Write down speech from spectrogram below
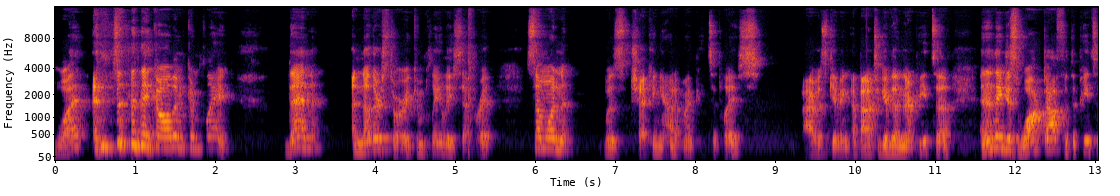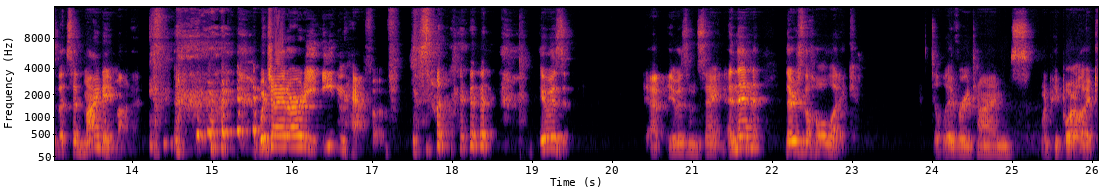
what? And so then they called and complained. Then another story, completely separate. Someone was checking out at my pizza place. I was giving about to give them their pizza, and then they just walked off with the pizza that said my name on it, which I had already eaten half of. So, it was, it was insane. And then there's the whole like delivery times when people are like,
